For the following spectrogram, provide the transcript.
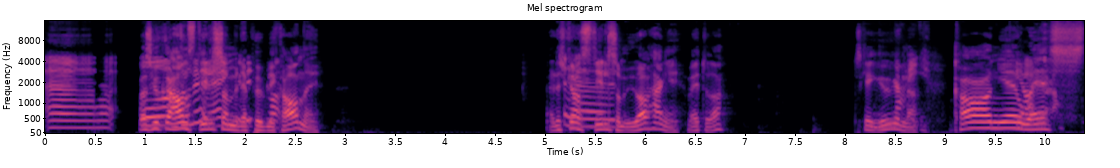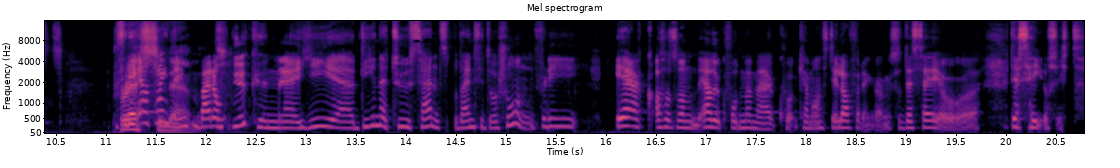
Uh, Men skulle ikke han stille jeg som republikaner? Eller skulle han stille Eh, som uavhengig? Vet du det? Skal jeg google det? Kanye Ja, ja. president. Fordi jeg tenkte egentlig bare om du kunne gi eh, dine two cents på den situasjonen. Fordi jeg, altså sånn, jeg hadde jo ikke fått med meg hvem han stiller for engang, så det sier jo, det sier jo sitt.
